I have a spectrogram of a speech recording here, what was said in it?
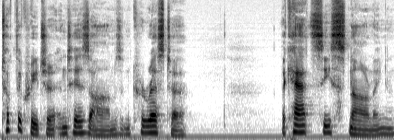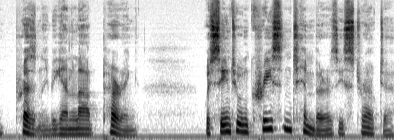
took the creature into his arms and caressed her. The cat ceased snarling, and presently began loud purring, which seemed to increase in timbre as he stroked her.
